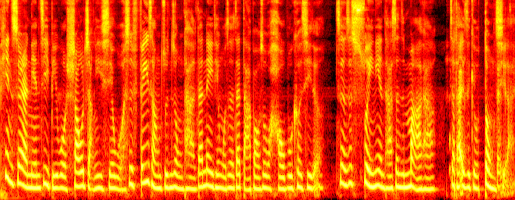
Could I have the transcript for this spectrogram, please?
Pin 虽然年纪比我稍长一些，我是非常尊重他。但那一天我真的在打包的时候，我毫不客气的，真的是碎念他，甚至骂他，叫他一直给我动起来。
